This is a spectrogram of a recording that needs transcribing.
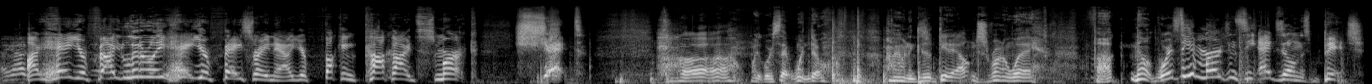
I. Hate your. fa- I literally hate your face right now. Your fucking cockeyed smirk. Shit. Uh, wait, where's that window? I'm gonna just get out and just run away. Fuck. No, where's the emergency exit on this bitch?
